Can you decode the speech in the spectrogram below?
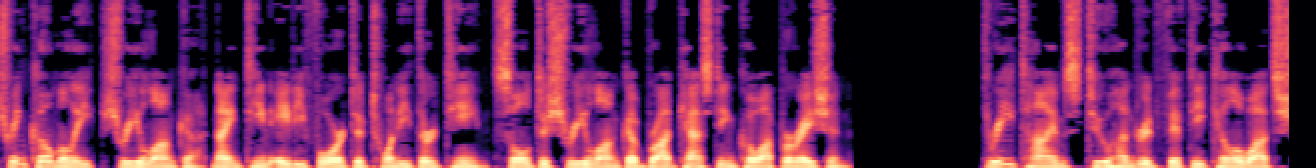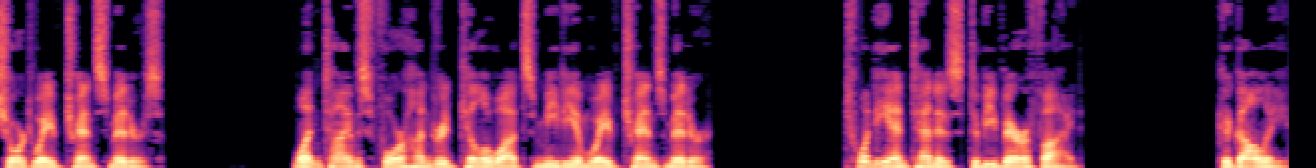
Trincomalee, Sri Lanka 1984 to 2013 sold to Sri Lanka Broadcasting Corporation 3 times 250 kilowatts shortwave transmitters. 1 times 400 kilowatts medium wave transmitter. 20 antennas to be verified. Kigali,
